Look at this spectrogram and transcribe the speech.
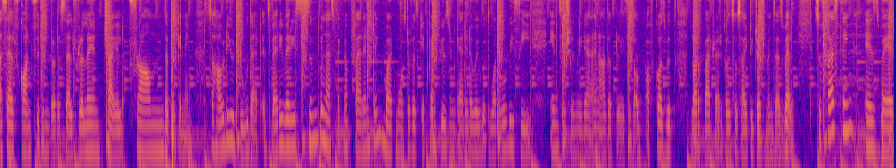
a self confident or a self reliant child from the beginning. So, how do you do that? It's very, very simple aspect of parenting, but most of us get confused and carried away with whatever we see in social media and other places, of, of course, with a lot of patriarchal society judgments as well. So, first thing is where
